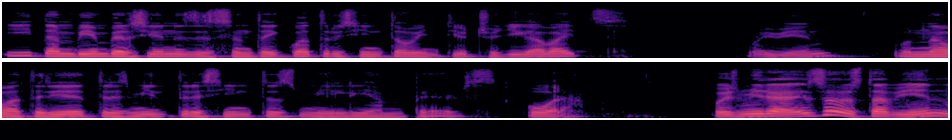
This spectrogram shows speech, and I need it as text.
y también versiones de 64 y 128 GB Muy bien. con una batería de 3300 miliamperes hora. Pues mira, eso está bien.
